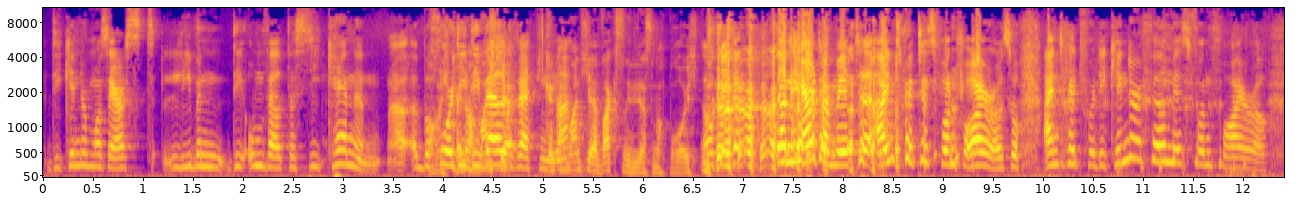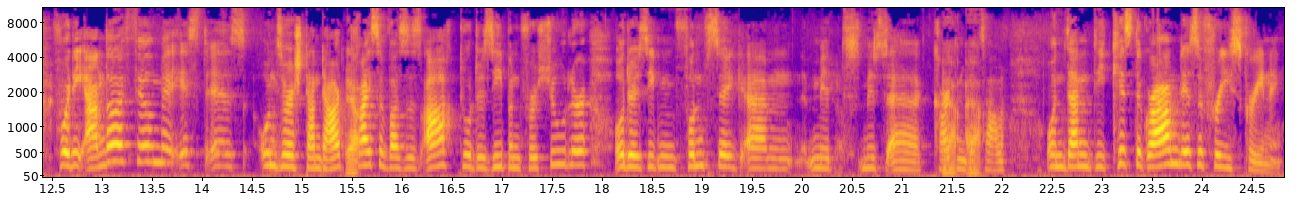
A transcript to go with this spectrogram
die Kinder muss erst lieben die Umwelt, dass sie kennen, äh, bevor ich die die manche, Welt retten. Ich kenne ne? auch manche Erwachsene, die das noch bräuchten. Okay, dann, dann her damit. Eintritt ist 5 Euro. So, Eintritt für die Kinderfilme ist 5 Euro. Für die anderen Filme ist es unsere Standardpreise, was ist 8 oder 7 für Schüler oder 7,50 ähm, mit, mit äh, Kartenbezahlung. Und dann die Kiss the Ground ist ein Free Screening.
